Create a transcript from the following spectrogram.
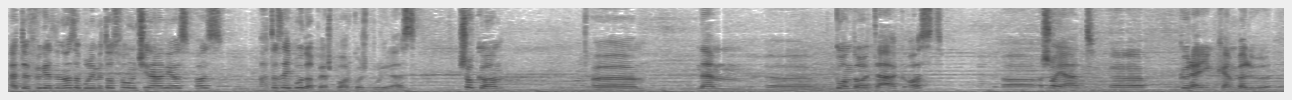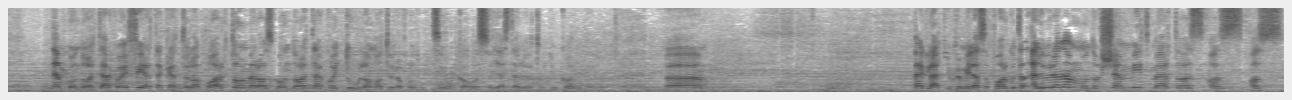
Ettől függetlenül az a buli, amit ott fogunk csinálni, az, az, hát az egy Budapest parkos buli lesz. Sokan ö, nem ö, gondolták azt a, a saját ö, köreinkön belül, nem gondolták, vagy féltek ettől a parktól, mert azt gondolták, hogy túl amatőr a produkciónk ahhoz, hogy ezt elő tudjuk adni. Ö, meglátjuk, hogy mi lesz a park után. Előre nem mondok semmit, mert az, az, az,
